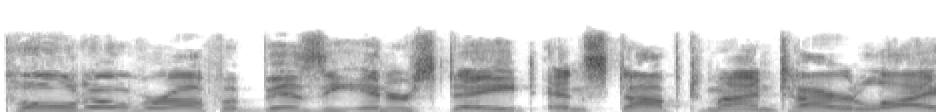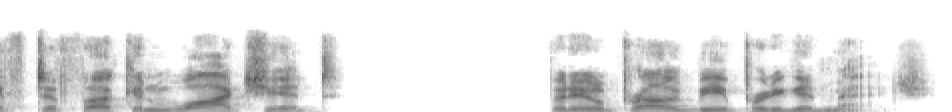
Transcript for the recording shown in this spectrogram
pulled over off a busy interstate and stopped my entire life to fucking watch it, but it'll probably be a pretty good match.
